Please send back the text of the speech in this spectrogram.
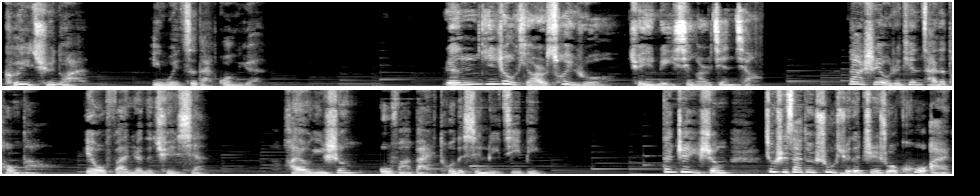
可以取暖，因为自带光源。人因肉体而脆弱，却因理性而坚强。那时有着天才的头脑，也有凡人的缺陷，还有一生。无法摆脱的心理疾病，但这一生就是在对数学的执着酷爱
